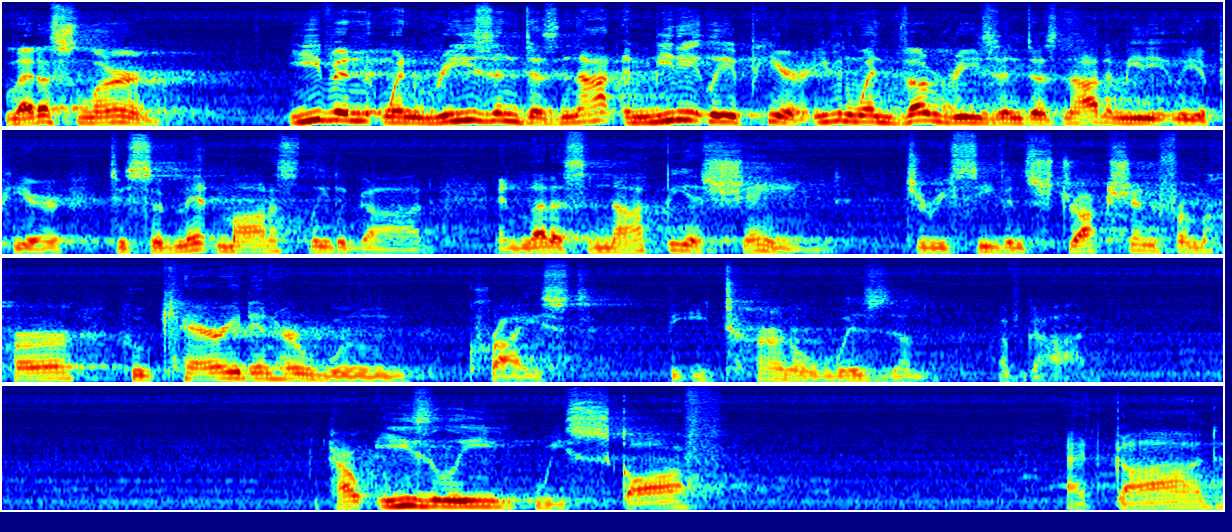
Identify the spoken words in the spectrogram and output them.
Let us learn even when reason does not immediately appear, even when the reason does not immediately appear, to submit modestly to God, and let us not be ashamed to receive instruction from her who carried in her womb Christ, the eternal wisdom of God. How easily we scoff at God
